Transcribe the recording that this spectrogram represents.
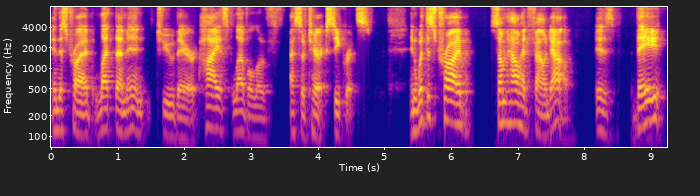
And this tribe let them in to their highest level of esoteric secrets. And what this tribe somehow had found out is they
